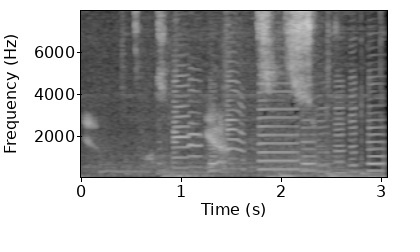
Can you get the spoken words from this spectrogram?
Yeah, it's awesome. Yeah, it's, it's super.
